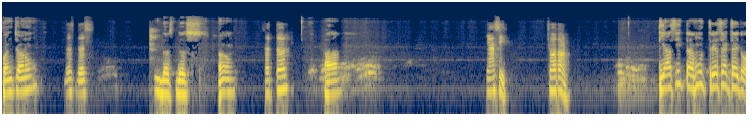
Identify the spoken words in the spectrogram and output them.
પંચાણું. દસ દસ. દસ દસ. હા. સત્તર. હા. ત્યાસી. છ ત્રણ ત્યાંસી હું ત્રેસઠ થઈ તો.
